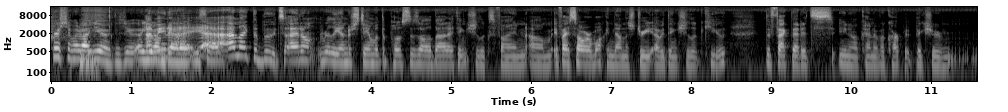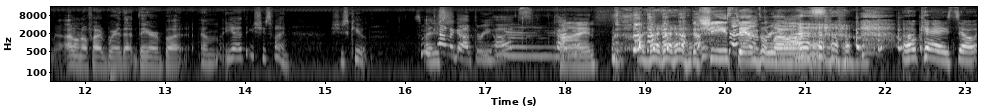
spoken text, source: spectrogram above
Christian, what about you? Did you? Oh, you I don't mean, get I, it. You yeah, said? I like the boots. I don't really understand what the post is all about. I think she looks fine. Um, if I saw her walking down the street, I would think she looked cute. The fact that it's you know kind of a carpet picture, I don't know if I'd wear that there, but um, yeah, I think she's fine. She's cute. So we kind of got three hots. Fine. the cheese stands alone. Okay, so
